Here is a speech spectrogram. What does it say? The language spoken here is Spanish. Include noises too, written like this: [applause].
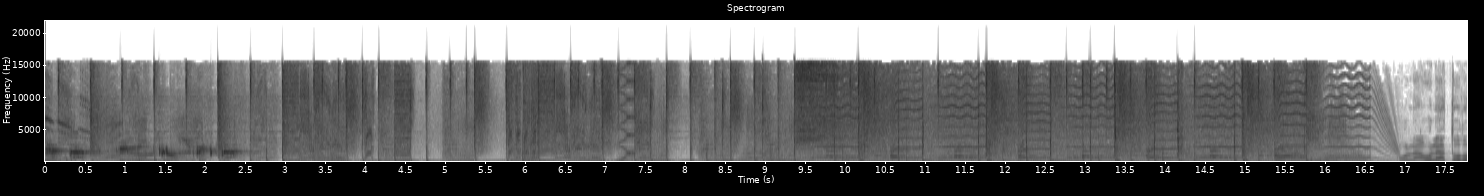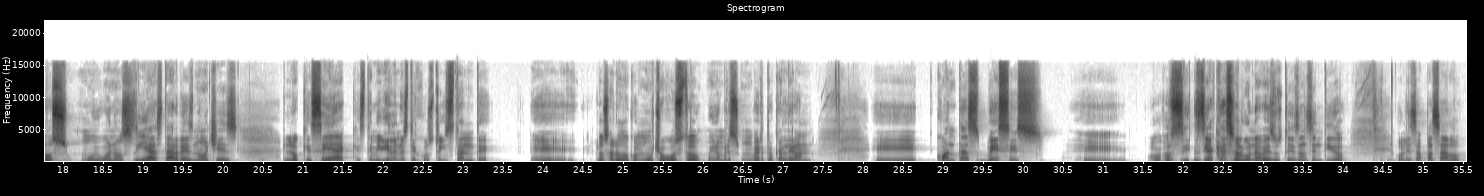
Ya estás en Introspecta. Hola, hola a todos. Muy buenos días, tardes, noches, lo que sea que estén viviendo en este justo instante. Eh, los saludo con mucho gusto. Mi nombre es Humberto Calderón. Eh, ¿Cuántas veces, eh, o, si, acaso alguna vez ustedes han sentido o les ha pasado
